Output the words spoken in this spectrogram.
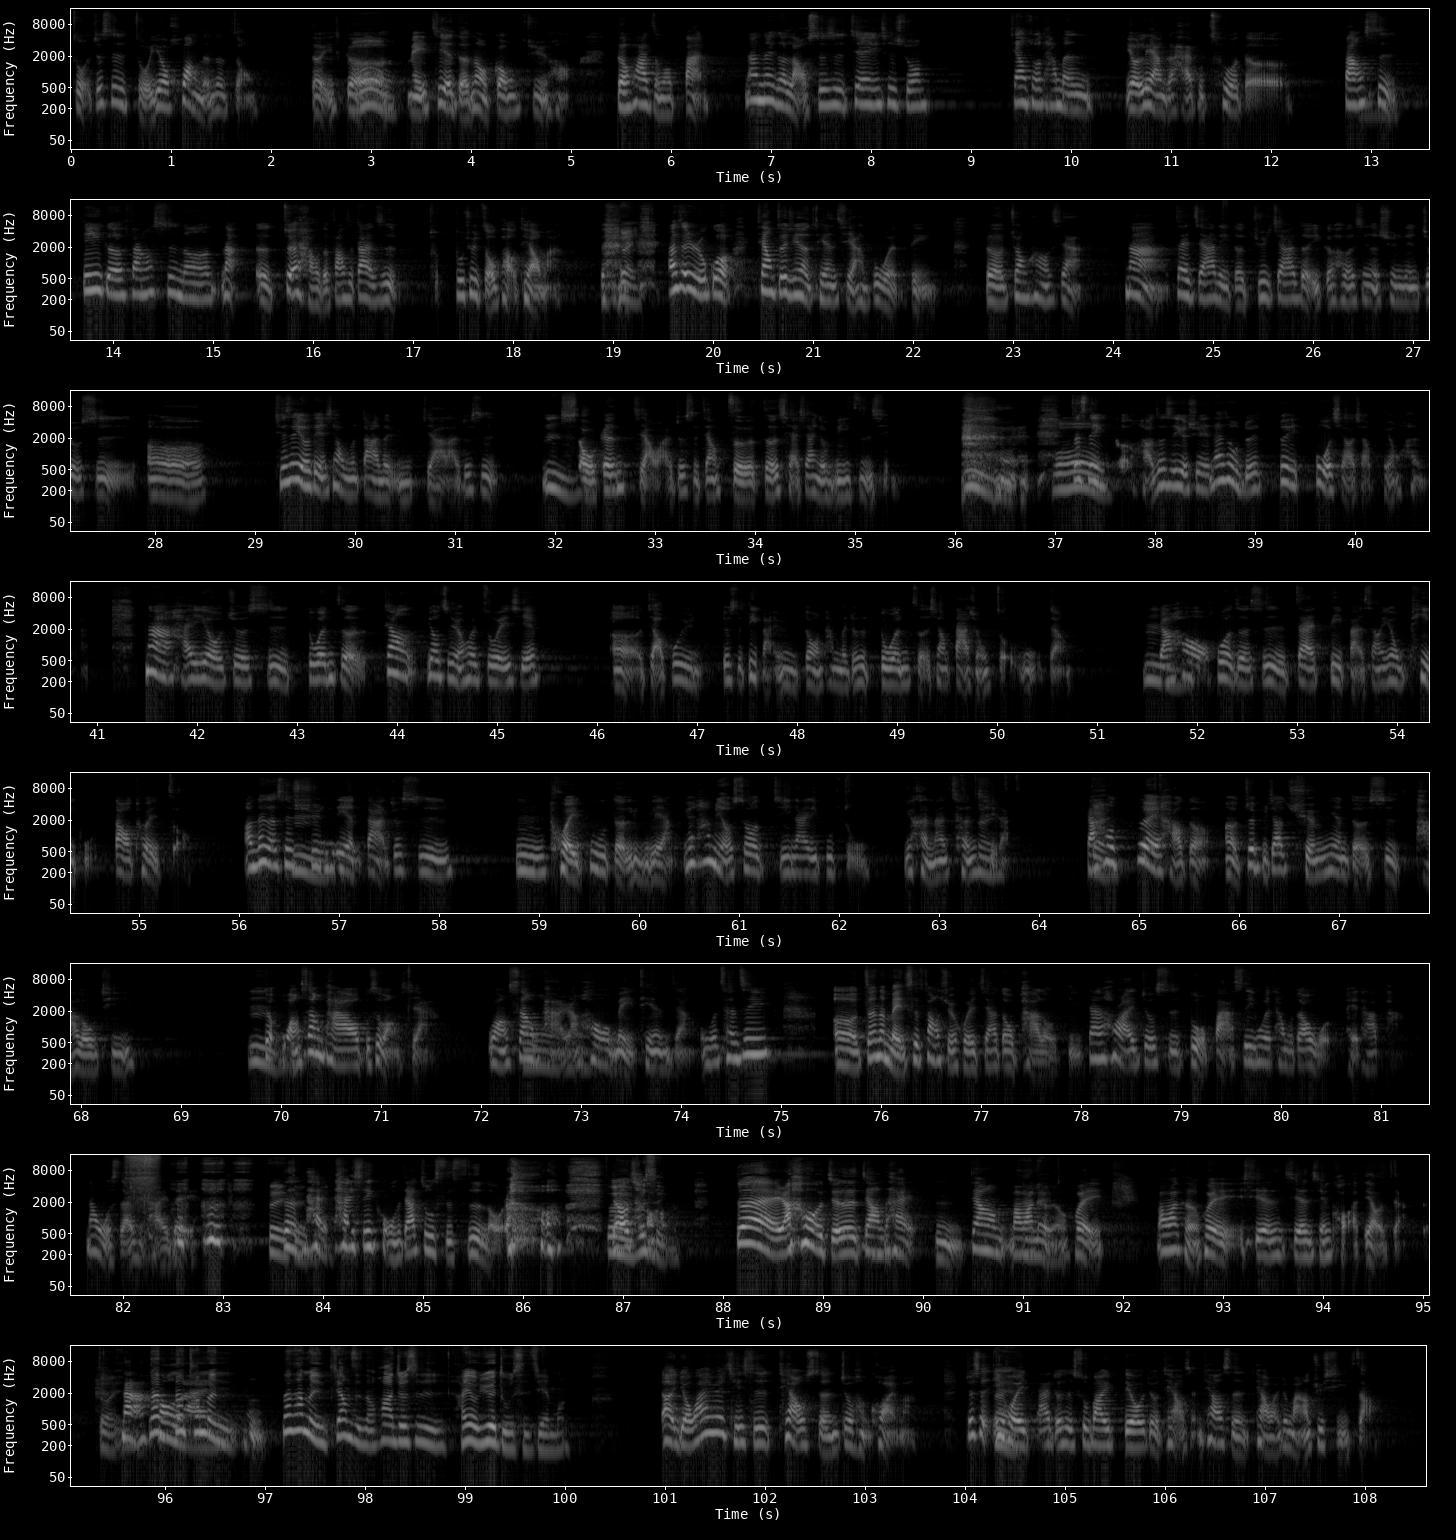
左就是左右晃的那种的一个媒介的那种工具哈、哦、的话怎么办？那那个老师是建议是说，像说他们有两个还不错的方式。第一个方式呢，那呃最好的方式当然是出出去走跑跳嘛，对。但是如果像最近的天气很不稳定的状况下，那在家里的居家的一个核心的训练就是呃，其实有点像我们大的瑜伽啦，就是嗯手跟脚啊就是这样折折起来像一个 V 字形。这是一个好，这是一个训练，但是我觉得对过小小朋友很难。那还有就是蹲着，像幼稚园会做一些呃脚步运，就是地板运动，他们就是蹲着，像大熊走路这样子。嗯，然后或者是在地板上用屁股倒退走，啊，那个是训练大，嗯、就是嗯腿部的力量，因为他们有时候肌耐力不足，也很难撑起来。然后最好的，呃，最比较全面的是爬楼梯，嗯，就往上爬哦，不是往下，往上爬，哦、然后每天这样。我们曾经，呃，真的每次放学回家都爬楼梯，但后来就是作罢，是因为他们都要我陪他爬，那我实在是太累，对，真的太太辛苦。我们家住十四楼，然后 不要吵，对，然后我觉得这样太，嗯，这样妈妈可能会。妈妈可能会先先先垮掉这样的，对。那那那他们，嗯，那他们这样子的话，就是还有阅读时间吗？啊、呃，有啊，因为其实跳绳就很快嘛，就是一回家就是书包一丢就跳绳，跳绳跳完就马上去洗澡。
